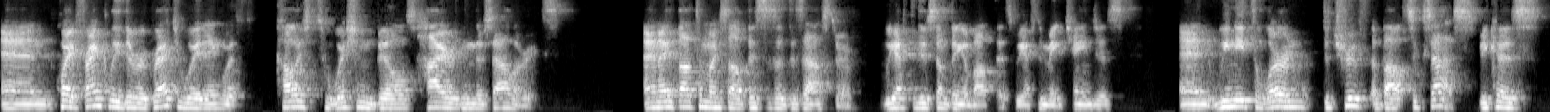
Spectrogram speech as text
And quite frankly, they were graduating with college tuition bills higher than their salaries. And I thought to myself, this is a disaster. We have to do something about this. We have to make changes. And we need to learn the truth about success because,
